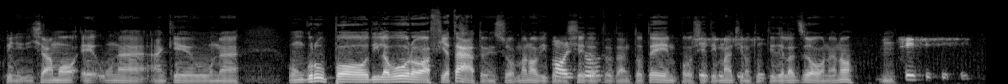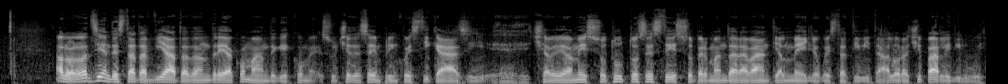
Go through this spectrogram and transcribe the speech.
Quindi diciamo è una, anche una, un gruppo di lavoro affiatato, insomma, no? vi conoscete Molto. da tanto tempo, siete sì, immagino sì, tutti sì. della zona, no? Mm. Sì, sì, sì. Allora, l'azienda è stata avviata da Andrea Comande che, come succede sempre in questi casi, eh, ci aveva messo tutto se stesso per mandare avanti al meglio questa attività. Allora, ci parli di lui.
